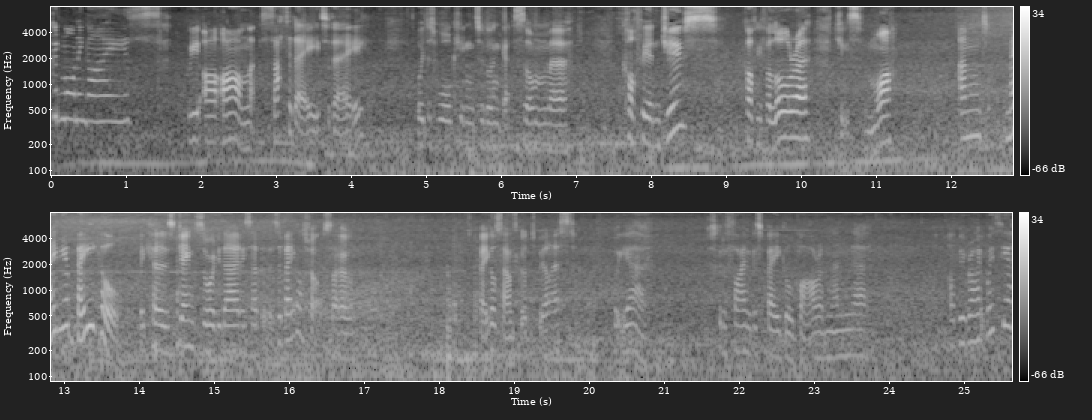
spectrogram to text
Good morning guys! We are on Saturday today. We're just walking to go and get some uh, coffee and juice. Coffee for Laura, juice for moi, and maybe a bagel because James is already there and he said that there's a bagel shop. So bagel sounds good to be honest. But yeah, just gonna find this bagel bar and then uh, I'll be right with you.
